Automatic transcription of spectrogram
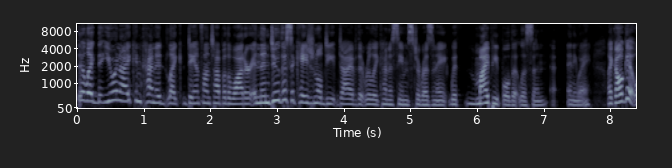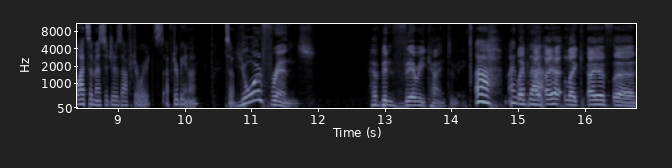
that, like that you and I can kind of like dance on top of the water and then do this occasional deep dive that really kind of seems to resonate with my people that listen. Anyway, like I'll get lots of messages afterwards after being on. So, Your friends have been very kind to me. ah, I love like that. I, I like I have uh,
